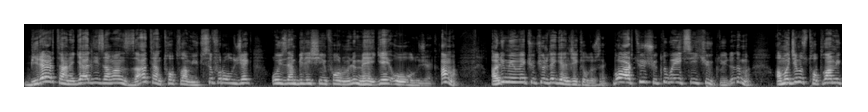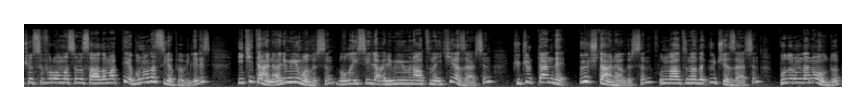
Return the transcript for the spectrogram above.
birer tane geldiği zaman zaten toplam yük sıfır olacak. O yüzden bileşiğin formülü MgO olacak. Ama alüminyum ve kükürde gelecek olursak. Bu artı üç yüklü bu eksi iki yüklüydü değil mi? Amacımız toplam yükün sıfır olmasını sağlamaktı ya. Bunu nasıl yapabiliriz? İki tane alüminyum alırsın. Dolayısıyla alüminyumun altına iki yazarsın. Kükürtten de üç tane alırsın. Bunun altına da üç yazarsın. Bu durumda ne oldu?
